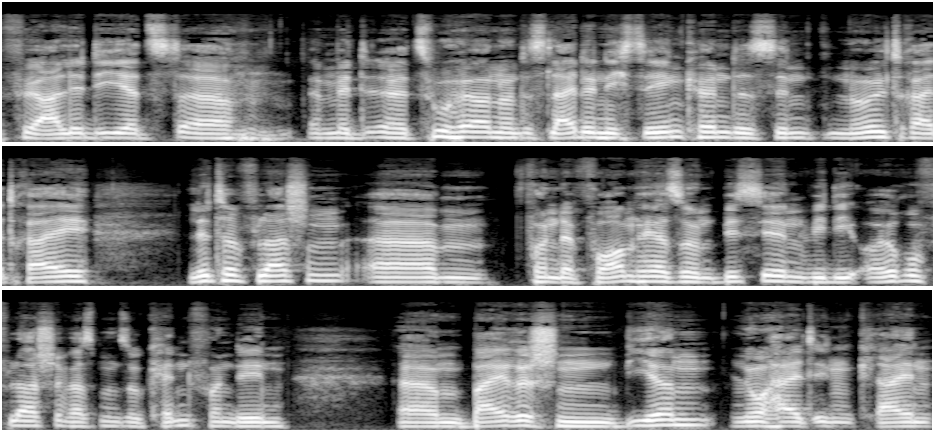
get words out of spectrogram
für alle, die jetzt äh, mit äh, zuhören und es leider nicht sehen können, das sind 033 Liter Flaschen. Ähm, von der Form her so ein bisschen wie die Euroflasche, was man so kennt von den ähm, bayerischen Bieren, nur halt in klein.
